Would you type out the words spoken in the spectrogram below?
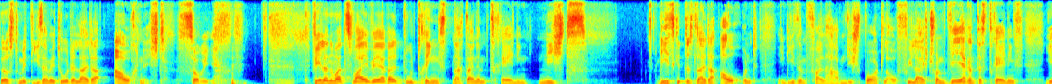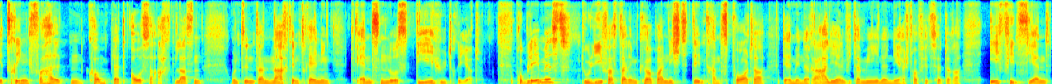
wirst du mit dieser Methode leider auch nicht. Sorry. Fehler Nummer zwei wäre, du trinkst nach deinem Training nichts. Dies gibt es leider auch und in diesem Fall haben die Sportler auch vielleicht schon während des Trainings ihr Trinkverhalten komplett außer Acht gelassen und sind dann nach dem Training grenzenlos dehydriert. Problem ist, du lieferst deinem Körper nicht den Transporter, der Mineralien, Vitamine, Nährstoffe etc. effizient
